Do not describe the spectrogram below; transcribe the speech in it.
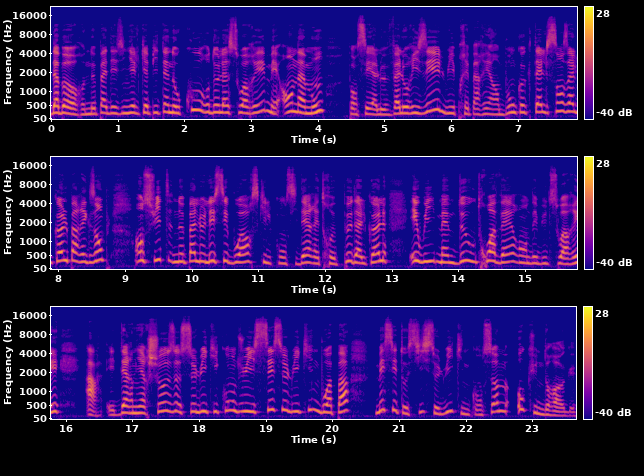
D'abord, ne pas désigner le capitaine au cours de la soirée, mais en amont. Pensez à le valoriser, lui préparer un bon cocktail sans alcool par exemple. Ensuite, ne pas le laisser boire ce qu'il considère être peu d'alcool. Et oui, même deux ou trois verres en début de soirée. Ah, et dernière chose, celui qui conduit, c'est celui qui ne boit pas, mais c'est aussi celui qui ne consomme aucune drogue.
